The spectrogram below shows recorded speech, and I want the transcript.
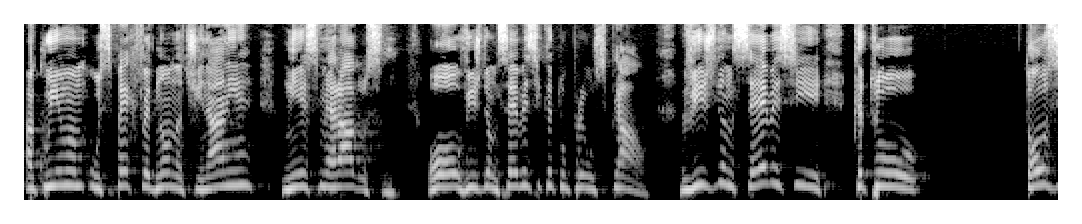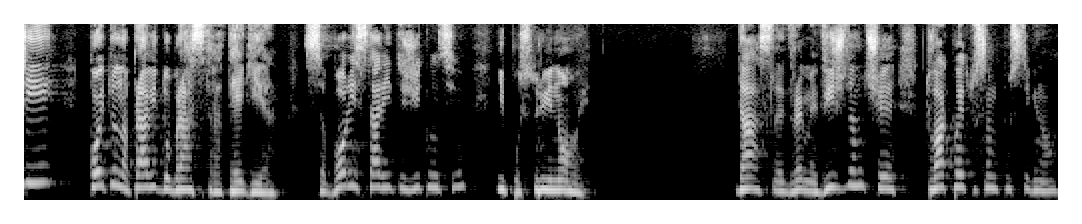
Ако имам успех в едно начинание, ние сме радостни. О, виждам себе си като преуспял. Виждам себе си като този, който направи добра стратегия. Събори старите житници и построи нови. Да, след време виждам, че това, което съм постигнал,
